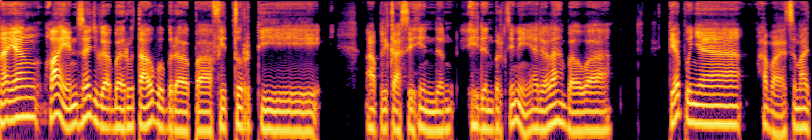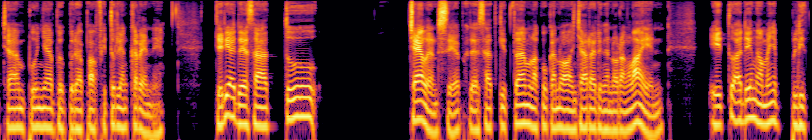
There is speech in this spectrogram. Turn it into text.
Nah, yang lain saya juga baru tahu beberapa fitur di aplikasi Hidden, Hindenburg ini adalah bahwa dia punya apa semacam punya beberapa fitur yang keren ya. Jadi ada satu challenge ya pada saat kita melakukan wawancara dengan orang lain itu ada yang namanya bleed.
